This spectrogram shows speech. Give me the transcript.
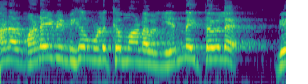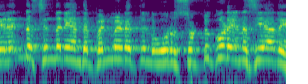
ஆனால் மனைவி மிக ஒழுக்கமானவள். என்னை தவிர வேற எந்த சிந்தனை அந்த பெண்மணிடத்தில் ஒரு சொட்டு கூட என்ன செய்யாது?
